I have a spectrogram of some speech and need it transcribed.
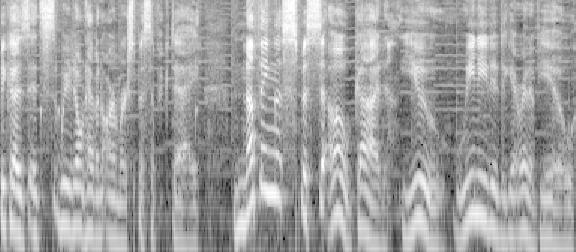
because it's we don't have an armor specific day. Nothing specific. Oh God, you. We needed to get rid of you.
